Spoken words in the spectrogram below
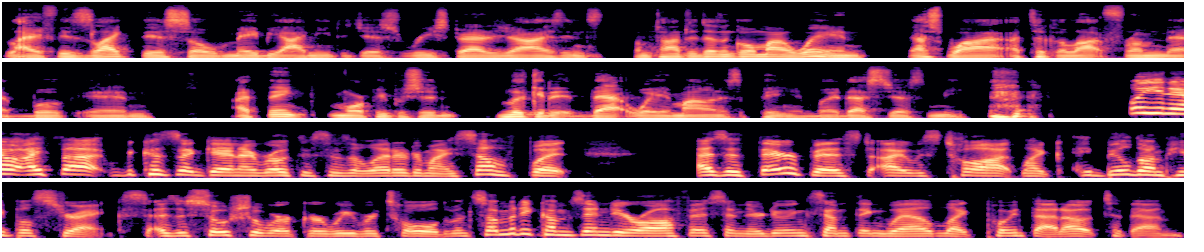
Life is like this, so maybe I need to just re-strategize." And sometimes it doesn't go my way, and that's why I took a lot from that book. And I think more people should look at it that way, in my honest opinion. But that's just me. Well, you know, I thought because again, I wrote this as a letter to myself, but as a therapist, I was taught like, hey, build on people's strengths. As a social worker, we were told when somebody comes into your office and they're doing something well, like point that out to them.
